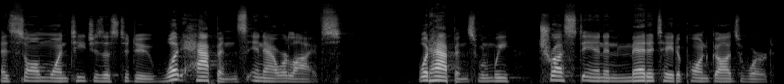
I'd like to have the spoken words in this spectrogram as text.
as Psalm 1 teaches us to do, what happens in our lives? What happens when we trust in and meditate upon God's word?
